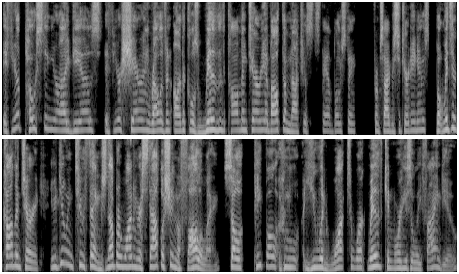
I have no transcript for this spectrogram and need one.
if you're posting your ideas, if you're sharing relevant articles with commentary about them, not just spam posting from cybersecurity news, but with your commentary, you're doing two things. Number one, you're establishing a following. So people who you would want to work with can more easily find you.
